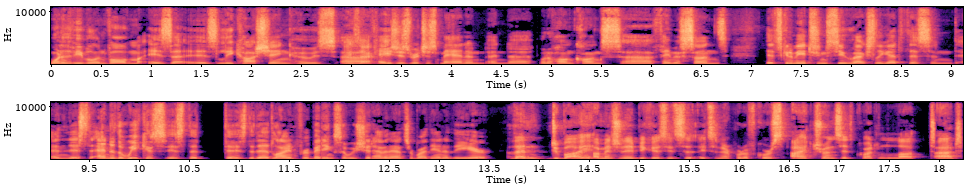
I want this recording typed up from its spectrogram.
one of the people involved is uh, is Li Ka-shing, who is uh, Exactly. Asia's richest man and and uh, one of Hong Kong's uh, famous sons. It's going to be interesting to see who actually gets this, and and it's the end of the week is is the is the deadline for bidding, so we should have an answer by the end of the year. Then Dubai, I mentioned it because it's a, it's an airport. Of course, I transit quite a lot at.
